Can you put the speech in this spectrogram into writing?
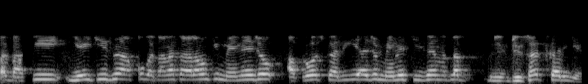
पर बाकी यही चीज़ मैं आपको बताना चाह रहा हूँ कि मैंने जो अप्रोच करी है, जो मैंने चीज़ें मतलब रिसर्च करी है,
